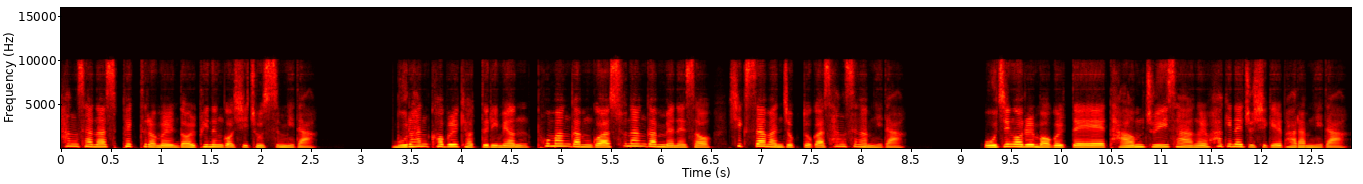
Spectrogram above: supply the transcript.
항산화 스펙트럼을 넓히는 것이 좋습니다. 물 한 컵을 곁들이면 포만감과 순한감 면에서 식사 만족도가 상승합니다. 오징어를 먹을 때의 다음 주의사항을 확인해 주시길 바랍니다.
